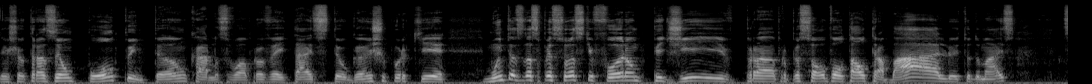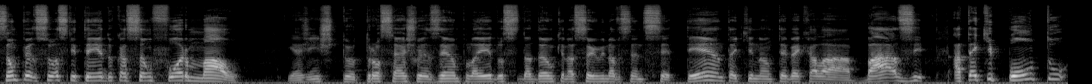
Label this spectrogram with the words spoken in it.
Deixa eu trazer um ponto então, Carlos, vou aproveitar esse teu gancho porque muitas das pessoas que foram pedir para o pessoal voltar ao trabalho e tudo mais são pessoas que têm educação formal. E a gente trouxe o exemplo aí do cidadão que nasceu em 1970, que não teve aquela base. Até que ponto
